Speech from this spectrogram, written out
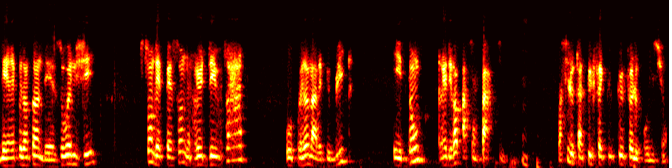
les représentants des ONG sont des personnes redevables au président de la République et donc redevables à son parti. Voici le calcul que, que fait l'opposition.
